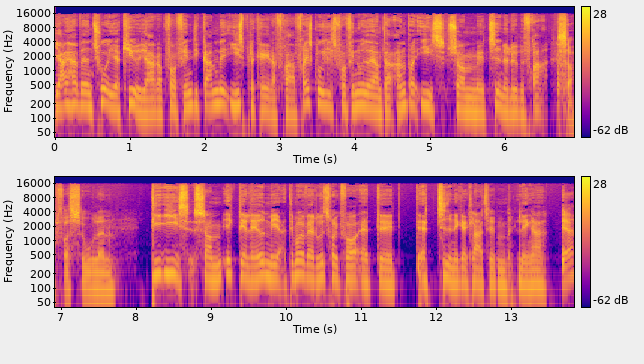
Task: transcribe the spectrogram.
jeg har været en tur i arkivet, Jakob, for at finde de gamle isplakater fra Fresco Is, for at finde ud af, om der er andre is, som uh, tiden er løbet fra. Så for solen. De is, som ikke bliver lavet mere, det må jo være et udtryk for, at, uh, at tiden ikke er klar til dem længere. Ja,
